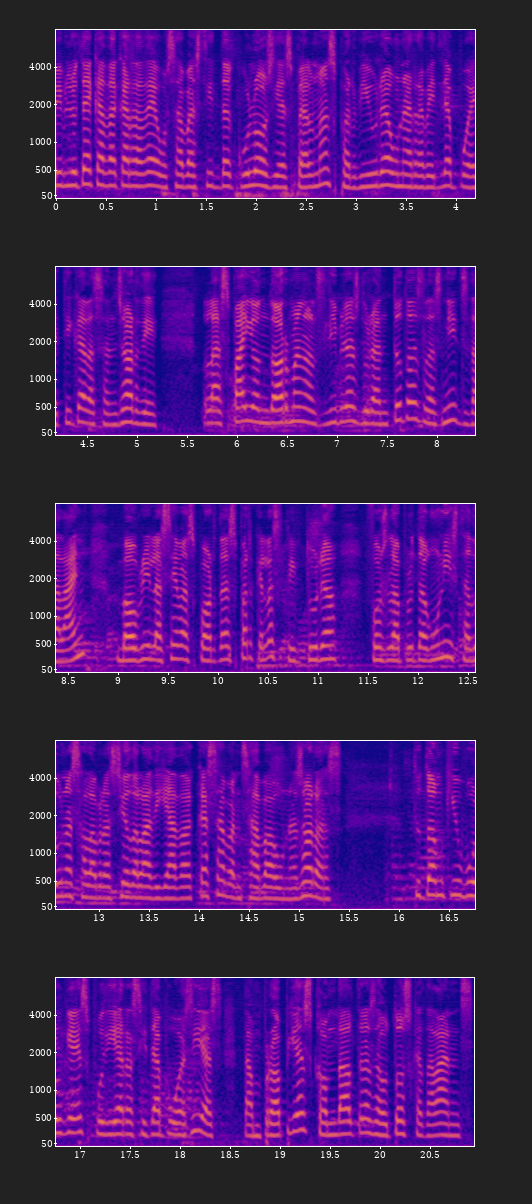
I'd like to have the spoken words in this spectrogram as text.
Biblioteca de Cardedeu s'ha vestit de colors i espelmes per viure una rebetlla poètica de Sant Jordi. L'espai on dormen els llibres durant totes les nits de l'any va obrir les seves portes perquè l'escriptura fos la protagonista d'una celebració de la Diada que s'avançava unes hores. Tothom qui ho volgués podia recitar poesies, tant pròpies com d'altres autors catalans.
